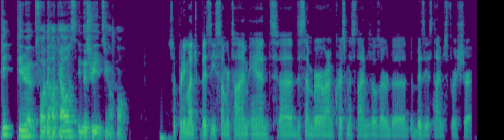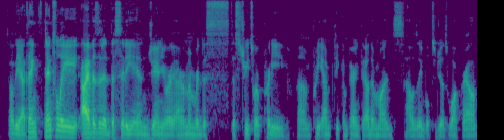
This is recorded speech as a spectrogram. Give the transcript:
peak period for the hotels industry in Singapore. So pretty much busy summertime and uh, December around Christmas times. Those are the the busiest times for sure. So yeah, thank thankfully I visited the city in January. I remember this the streets were pretty um, pretty empty comparing to other months. I was able to just walk around,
